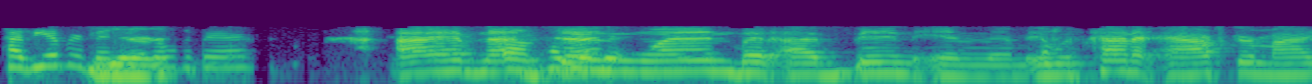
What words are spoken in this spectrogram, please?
have you ever been yes. to Build a Bear? I have not um, have done ever... one, but I've been in them. It was kind of after my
